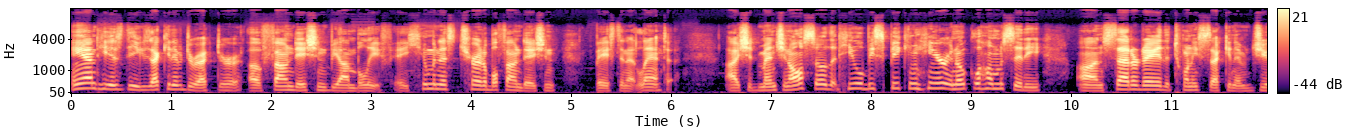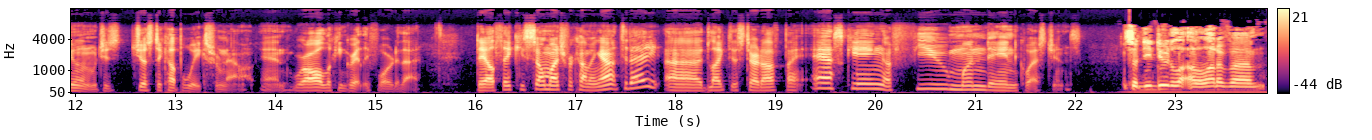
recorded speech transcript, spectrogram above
and he is the executive director of Foundation Beyond Belief, a humanist charitable foundation based in Atlanta. I should mention also that he will be speaking here in Oklahoma City on Saturday, the 22nd of June, which is just a couple weeks from now, and we're all looking greatly forward to that. Dale, thank you so much for coming out today. Uh, I'd like to start off by asking a few mundane questions. So, do you do a lot of um,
